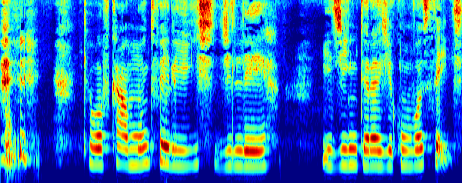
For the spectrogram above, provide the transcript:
que eu vou ficar muito feliz de ler e de interagir com vocês.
